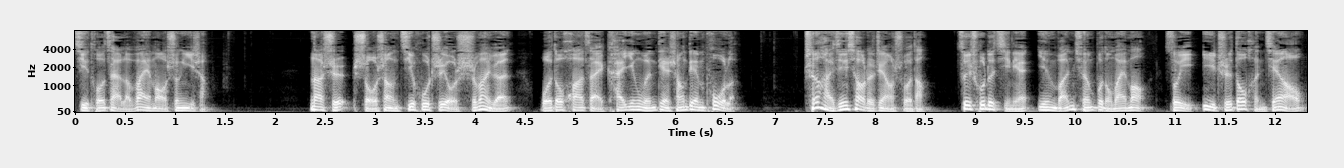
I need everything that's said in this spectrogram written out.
寄托在了外贸生意上。那时手上几乎只有十万元，我都花在开英文电商店铺了。陈海金笑着这样说道：“最初的几年因完全不懂外贸，所以一直都很煎熬。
